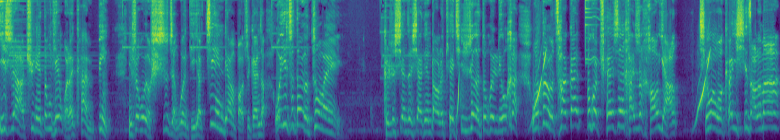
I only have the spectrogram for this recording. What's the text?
医师啊，去年冬天我来看病，你说我有湿疹问题，要尽量保持干燥，我一直都有做哎。可是现在夏天到了，天气热都会流汗，我都有擦干，不过全身还是好痒。请问我可以洗澡了吗？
